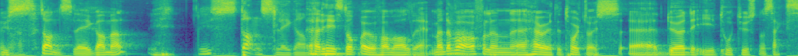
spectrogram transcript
ustanselig gammel. Ustanselig gammel! Ja. De stopper jo faen meg aldri. Men det var i hvert fall en uh, Harriet the Tortoise. eh, døde i 2006.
